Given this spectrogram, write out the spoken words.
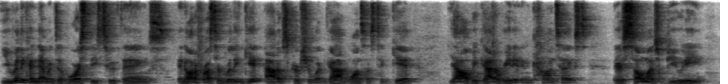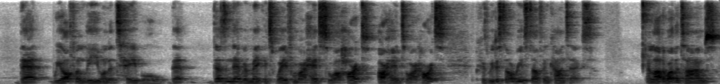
you really can never divorce these two things. In order for us to really get out of scripture what God wants us to get, y'all, we got to read it in context. There's so much beauty that we often leave on the table that doesn't ever make its way from our heads to our hearts, our head to our hearts, because we just don't read stuff in context. a lot of other times,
